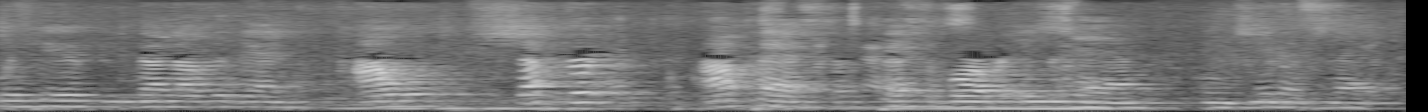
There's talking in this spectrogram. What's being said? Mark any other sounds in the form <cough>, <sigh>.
would here be none other than our shepherd, our pastor, Pastor Barbara Abraham, in Jesus' name.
